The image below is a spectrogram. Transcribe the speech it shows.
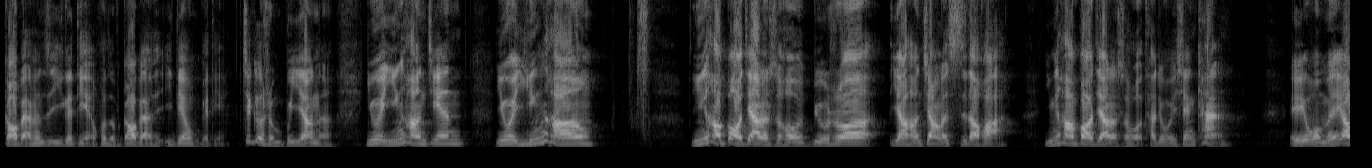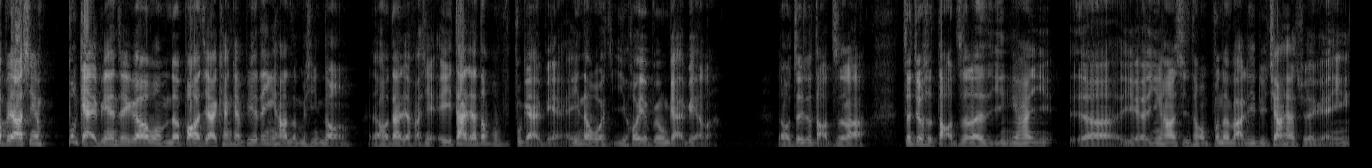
高百分之一个点或者高百分一点五个点，这个有什么不一样呢？因为银行间，因为银行银行报价的时候，比如说央行降了息的话，银行报价的时候，他就会先看，哎，我们要不要先？不改变这个我们的报价，看看别的银行怎么行动。然后大家发现，哎，大家都不不改变，哎，那我以后也不用改变了。然后这就导致了，这就是导致了银行银呃也银行系统不能把利率降下去的原因。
